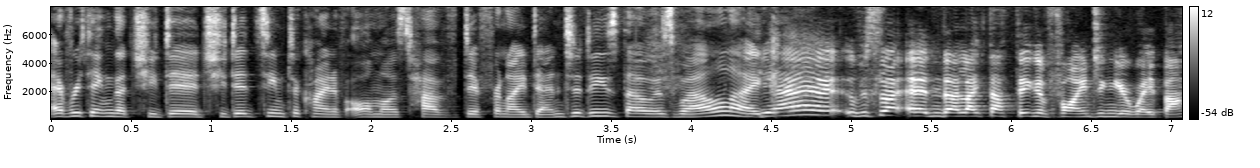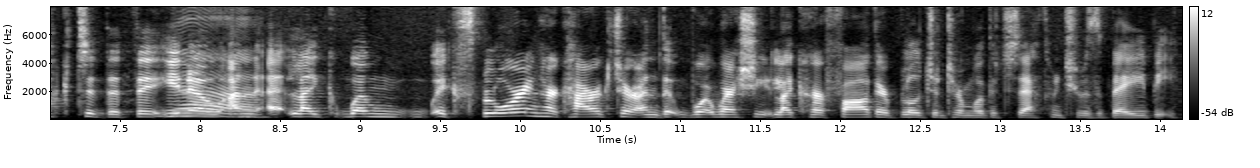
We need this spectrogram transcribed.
everything that she did, she did seem to kind of almost have different identities though as well. Like Yeah, it was like and I like that thing of finding your way back to the thing, you know, and uh, like when exploring her character and the, where where she like her father bludgeoned her mother to death when she was a baby,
